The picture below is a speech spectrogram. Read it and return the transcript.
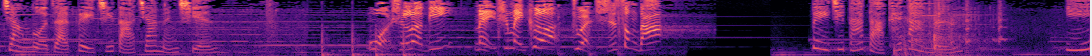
降落在贝基达家门前。我是乐迪，每时每刻准时送达。贝基达打开大门，咦，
